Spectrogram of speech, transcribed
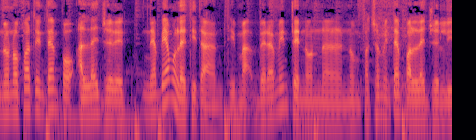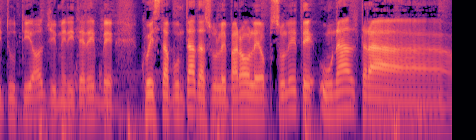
non ho fatto in tempo a leggere, ne abbiamo letti tanti, ma veramente non, non facciamo in tempo a leggerli tutti oggi. Meriterebbe questa puntata sulle parole obsolete un'altra,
